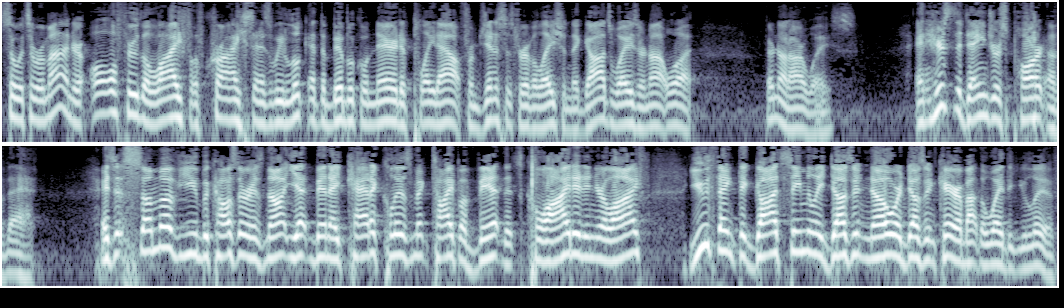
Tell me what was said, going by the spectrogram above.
So it's a reminder all through the life of Christ and as we look at the biblical narrative played out from Genesis to Revelation that God's ways are not what? They're not our ways. And here's the dangerous part of that. Is that some of you, because there has not yet been a cataclysmic type event that's collided in your life, you think that God seemingly doesn't know or doesn't care about the way that you live.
